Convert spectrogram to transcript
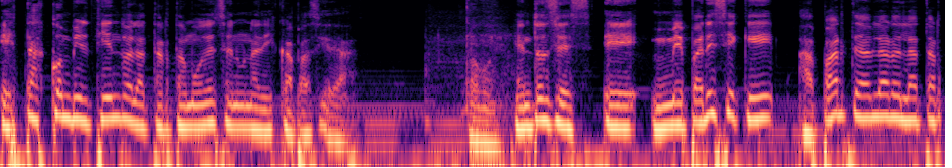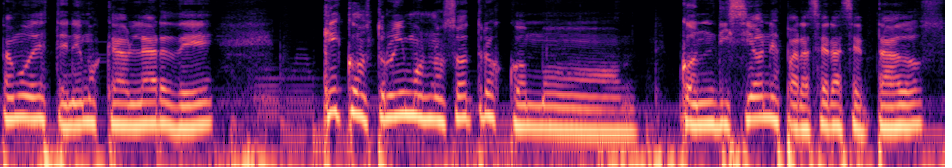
estás convirtiendo la tartamudez en una discapacidad. Entonces, eh, me parece que, aparte de hablar de la tartamudez, tenemos que hablar de qué construimos nosotros como condiciones para ser aceptados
